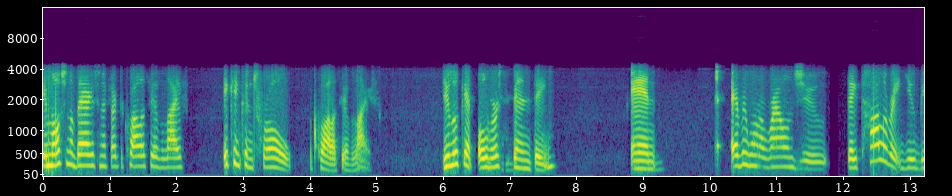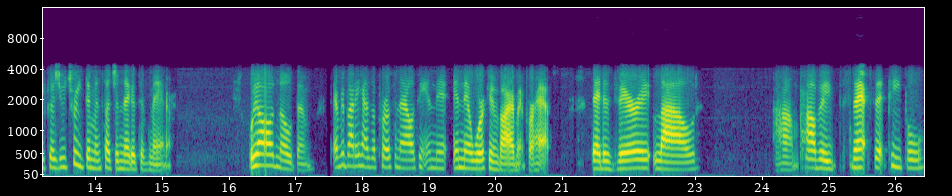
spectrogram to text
Emotional baggage can affect the quality of life. It can control the quality of life. You look at overspending, and everyone around you, they tolerate you because you treat them in such a negative manner. We all know them everybody has a personality in their in their work environment, perhaps that is very loud, um, probably snaps at people,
